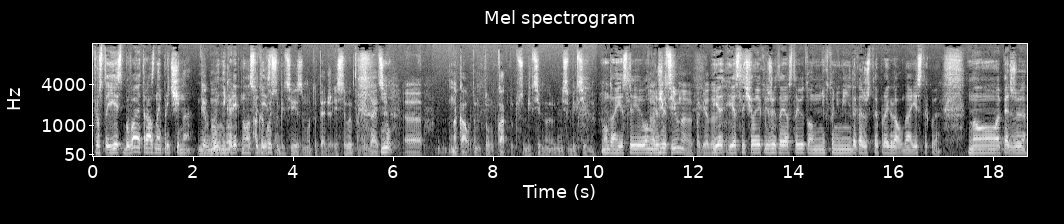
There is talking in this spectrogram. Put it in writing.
Просто есть, бывает разная причина Нет, как ну, бы ну, некорректного ну, судейства. А какой субъективизм? Вот опять же, если вы побеждаете ну, э, нокаутом, то как тут субъективно, не субъективно? Ну да, если он это лежит... Объективно победа. Е, если человек лежит, а я стою, то он, никто не, мне не докажет, что я проиграл. Да, есть такое. Но опять же,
